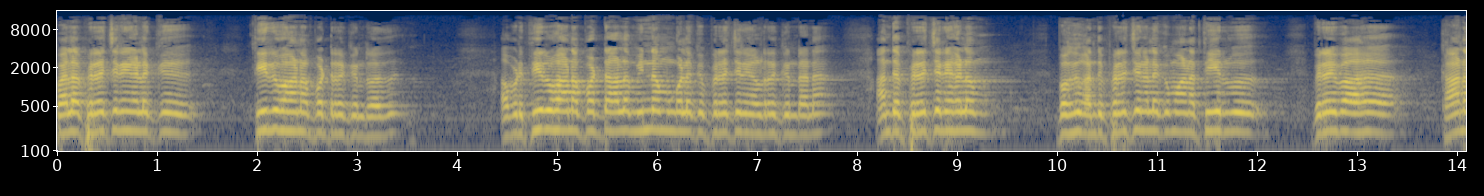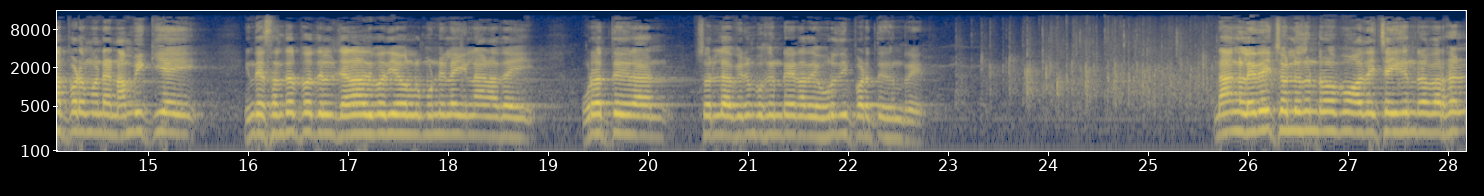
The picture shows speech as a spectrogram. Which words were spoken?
பல பிரச்சனைகளுக்கு தீர்வு காணப்பட்டிருக்கின்றது அப்படி தீர்வு காணப்பட்டாலும் இன்னும் உங்களுக்கு பிரச்சனைகள் இருக்கின்றன. அந்த பிரச்சனைகளும் பகு அந்த பிரச்சனைகளுக்குமான தீர்வு விரைவாக காணப்படும் என்ற நம்பிக்கையை இந்த சந்தர்ப்பத்தில் ஜனாதிபதி அவர்கள் முன்னிலையில் நான் அதை உரத்து நான் சொல்ல விரும்புகின்றேன் அதை உறுதிப்படுத்துகின்றேன். நாங்கள் எதை சொல்லுகின்றோமோ அதை செய்கின்றவர்கள்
